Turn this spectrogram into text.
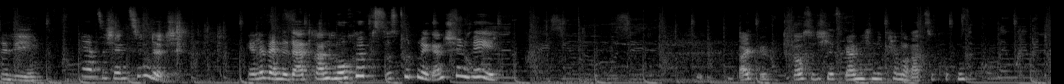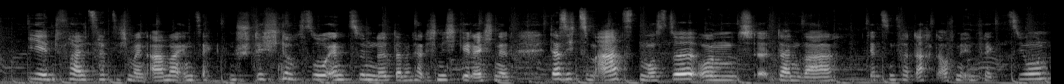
Billy, er hat sich entzündet. Gelle, wenn du da dran hochhüpfst, das tut mir ganz schön weh. Traust du dich jetzt gar nicht in die Kamera zu gucken? Jedenfalls hat sich mein armer Insektenstich noch so entzündet, damit hatte ich nicht gerechnet, dass ich zum Arzt musste und äh, dann war jetzt ein Verdacht auf eine Infektion.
